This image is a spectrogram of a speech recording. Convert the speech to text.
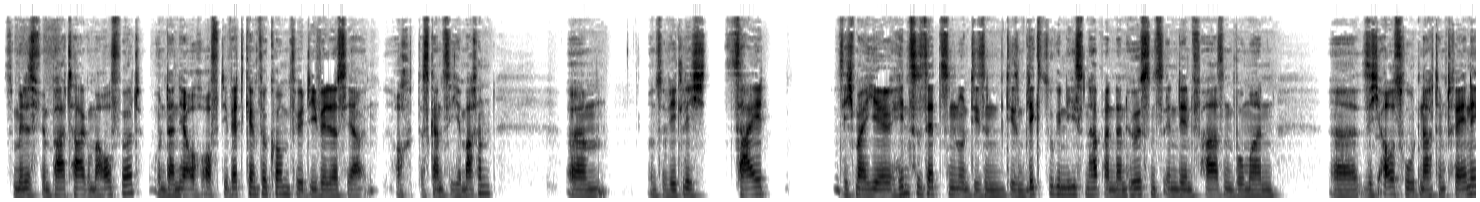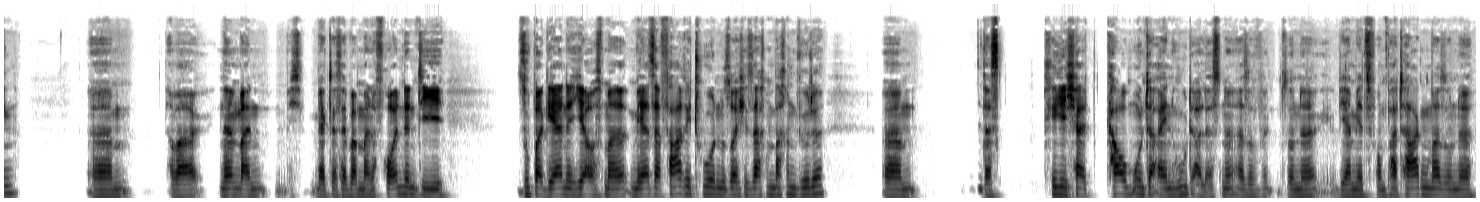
zumindest für ein paar Tage mal aufhört und dann ja auch oft die Wettkämpfe kommen, für die wir das ja auch das Ganze hier machen. Ähm, und so wirklich Zeit, sich mal hier hinzusetzen und diesen, diesen Blick zu genießen, hat man dann höchstens in den Phasen, wo man äh, sich ausruht nach dem Training. Ähm, aber ne, man, ich merke das ja bei meiner Freundin, die super gerne hier auch mal mehr Safari-Touren und solche Sachen machen würde. Ähm, das kriege ich halt kaum unter einen Hut alles. Ne? Also so eine, wir haben jetzt vor ein paar Tagen mal so eine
